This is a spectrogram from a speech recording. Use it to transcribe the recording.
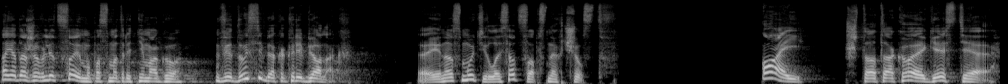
а я даже в лицо ему посмотреть не могу. Веду себя как ребенок. Эйна смутилась от собственных чувств. «Ой!» «Что такое, Гестия?»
